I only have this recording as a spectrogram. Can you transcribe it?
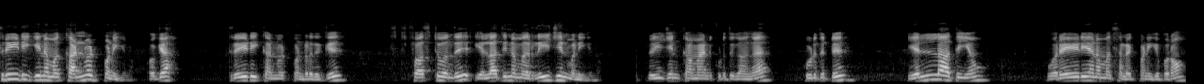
த்ரீ டிக்கு நம்ம கன்வெர்ட் பண்ணிக்கணும் ஓகே த்ரீ டி கன்வெர்ட் பண்ணுறதுக்கு ஃபஸ்ட்டு வந்து எல்லாத்தையும் நம்ம ரீஜன் பண்ணிக்கணும். ரீஜன் கமாண்ட் கொடுத்துக்காங்க கொடுத்துட்டு எல்லாத்தையும் ஒரேடியாக நம்ம செலக்ட் பண்ணிக்க போகிறோம்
